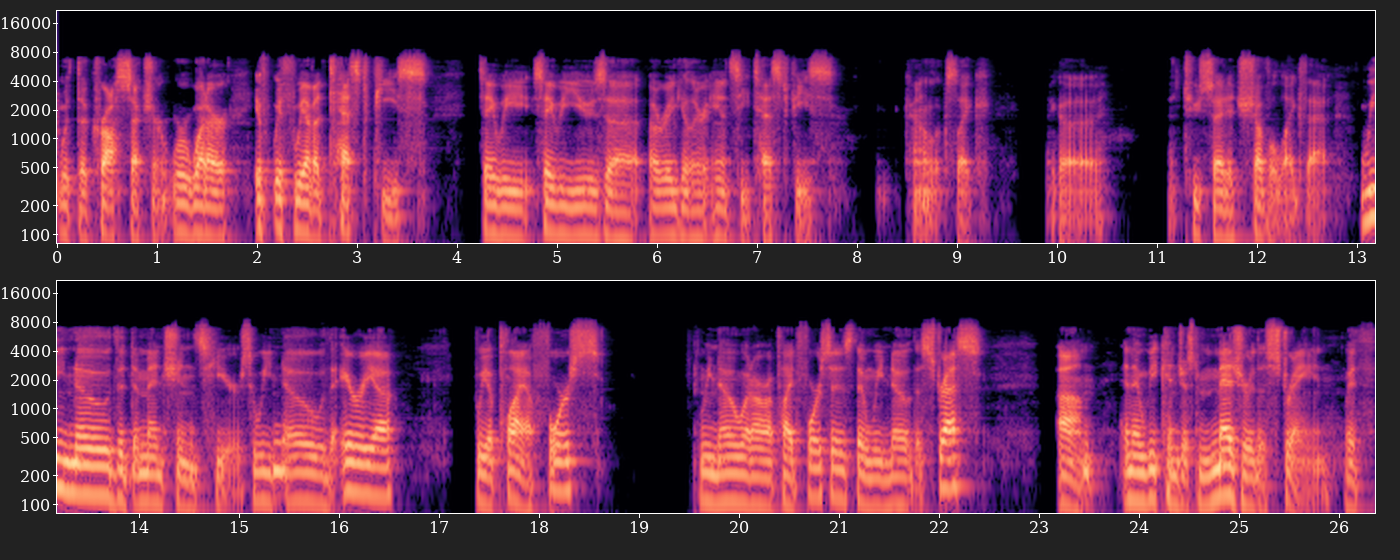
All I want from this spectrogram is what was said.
what the cross section or what our if if we have a test piece, say we say we use a, a regular ANSI test piece, kind of looks like like a, a two-sided shovel like that. We know the dimensions here, so we know the area. If we apply a force, we know what our applied force is. Then we know the stress, um, and then we can just measure the strain with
